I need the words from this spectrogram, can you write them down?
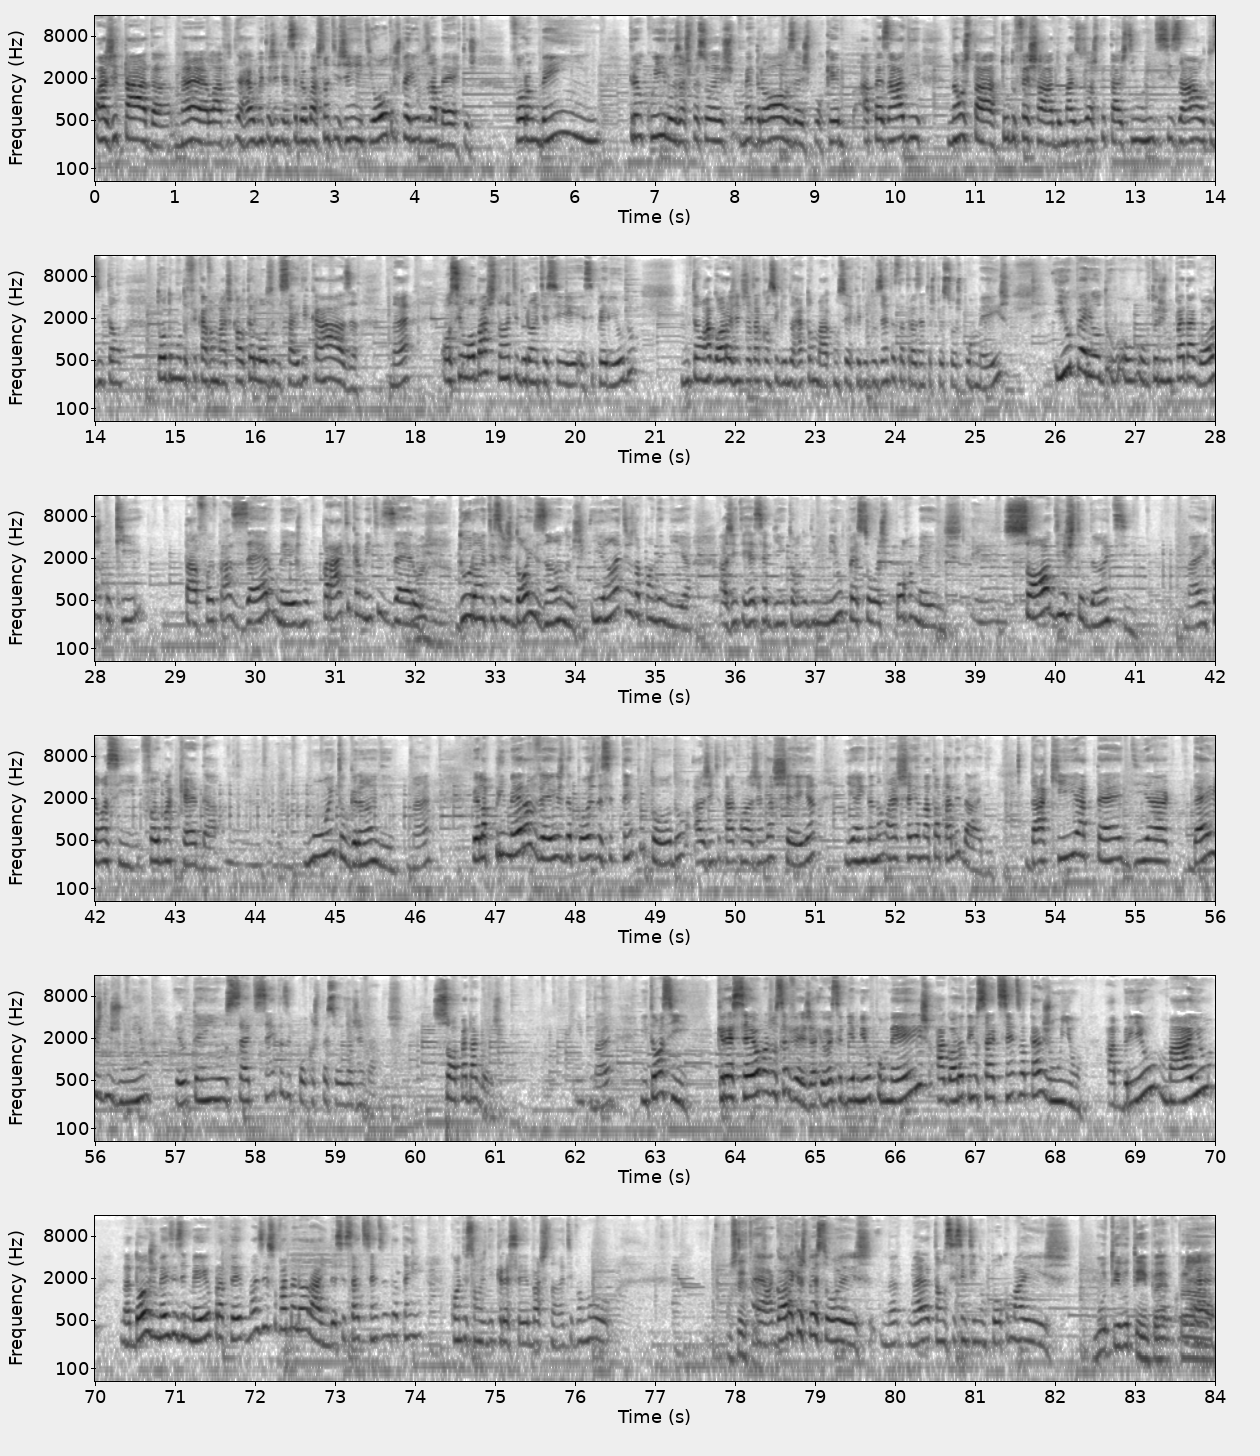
agitada, né? Lá realmente a gente recebeu bastante gente. Outros períodos abertos foram bem tranquilos, as pessoas medrosas, porque apesar de não estar tudo fechado, mas os hospitais tinham índices altos, então todo mundo ficava mais cauteloso de sair de casa, né? Oscilou bastante durante esse, esse período, Então agora a gente já está conseguindo retomar com cerca de 200 a 300 pessoas por mês. E o período, o, o turismo pedagógico que tá, foi para zero mesmo, praticamente zero. Imagina. Durante esses dois anos e antes da pandemia, a gente recebia em torno de mil pessoas por mês, só de estudante. Né? Então, assim, foi uma queda muito grande, né? Pela primeira vez, depois desse tempo todo, a gente está com a agenda cheia e ainda não é cheia na totalidade. Daqui até dia 10 de junho, eu tenho 700 e poucas pessoas agendadas, só pedagógico. Né? Então, assim, cresceu, mas você veja, eu recebia mil por mês, agora eu tenho 700 até junho. Abril, maio, né, dois meses e meio para ter, mas isso vai melhorar ainda. Esses 700 ainda tem condições de crescer bastante. Vamos. Com certeza. É, agora que as pessoas estão né, se sentindo um pouco mais. Motivo tem para É.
